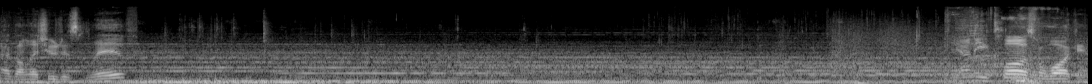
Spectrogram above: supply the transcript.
Not gonna let you just live. Yeah, I need claws for walking.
